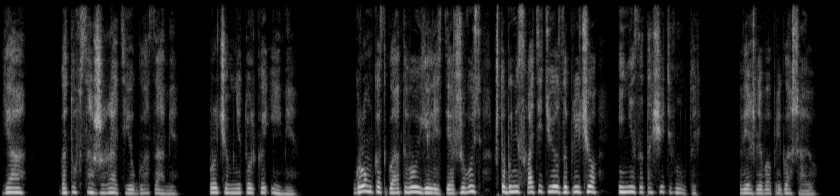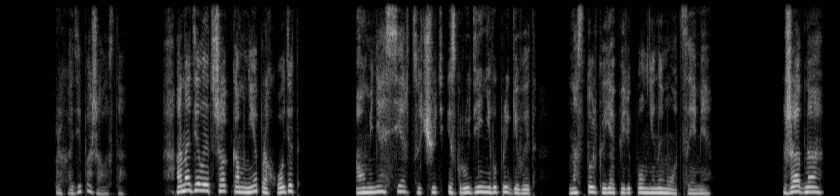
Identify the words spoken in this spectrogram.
Я готов сожрать ее глазами, впрочем, не только ими. Громко сглатываю, еле сдерживаюсь, чтобы не схватить ее за плечо и не затащить внутрь. Вежливо приглашаю. «Проходи, пожалуйста». Она делает шаг ко мне, проходит, а у меня сердце чуть из груди не выпрыгивает, настолько я переполнен эмоциями. Жадно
